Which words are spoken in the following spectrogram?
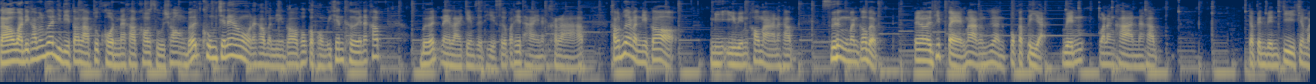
สวัสดีครับเพื่อนๆยินดีต้อนรับทุกคนนะครับเข้าสู่ช่อง Bird คุง Channel นะครับวันนี้ก็พบกับผมอีกเช่นเคยนะครับ Bird ในรายเกมเศรษฐีเซิร์ฟประเทศไทยนะครับครับเพื่อนๆวันนี้ก็มีอีเวนต์เข้ามานะครับซึ่งมันก็แบบเป็นอะไรที่แปลกมากเพื่อนๆปกติอะเว้นวันอังคารนะครับ จะเป็นเว้นจี้ใช่ไหม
